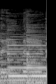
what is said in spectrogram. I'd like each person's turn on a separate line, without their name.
they know.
